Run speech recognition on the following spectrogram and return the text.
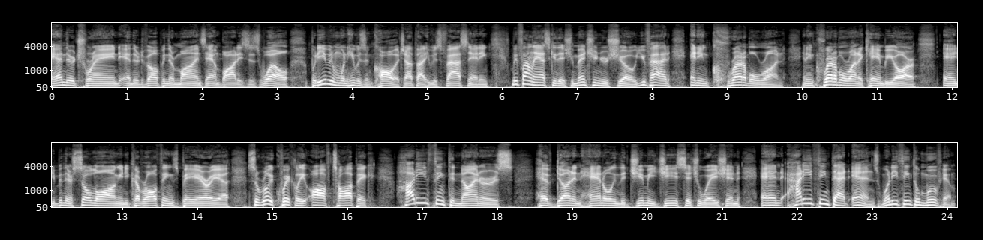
and they're trained and they're developing their minds and bodies as well. But even when he was in college, I thought he was fascinating. Let me finally ask you this. You mentioned your show. You've had an incredible run, an incredible run at KNBR, and you've been there so long and you cover all things Bay Area. So, really quickly, off topic, how do you think the Niners have done in handling the Jimmy G situation, and how do you think that ends? When do you think they'll move him?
